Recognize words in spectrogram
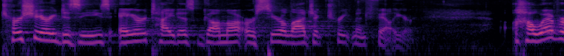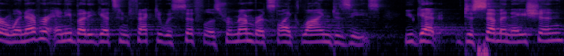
tertiary disease, aortitis, gumma, or serologic treatment failure. However, whenever anybody gets infected with syphilis, remember it's like Lyme disease. You get dissemination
